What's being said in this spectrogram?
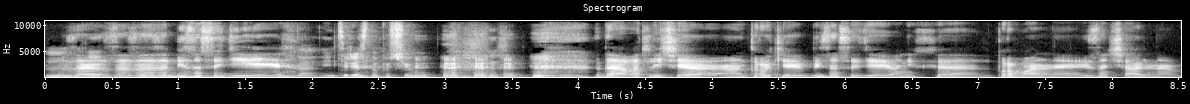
За, за, за, за бизнес-идеи. Да, интересно, почему? Да, в отличие от Рокки, бизнес-идея у них э, провальная изначально.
